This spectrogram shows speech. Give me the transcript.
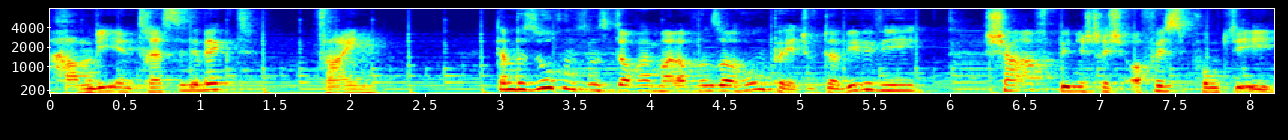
Haben wir Ihr Interesse geweckt? Fein. Dann besuchen Sie uns doch einmal auf unserer Homepage unter www.scharf-office.de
